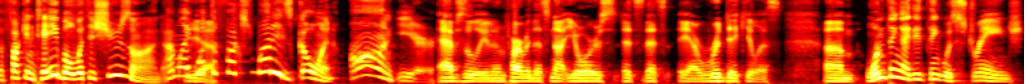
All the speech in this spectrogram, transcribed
the fucking table with his shoes on. I'm like, what the fuck's what is going on here? Absolutely, in an apartment that's not yours. It's that's yeah, ridiculous. Um, one thing I did think was strange.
